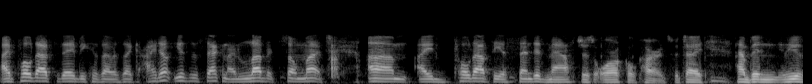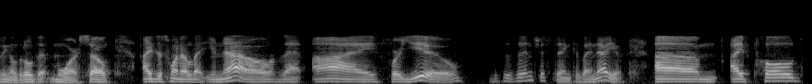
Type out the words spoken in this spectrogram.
I pulled out today because I was like I don't use this deck and I love it so much. Um, I pulled out the Ascended Masters Oracle cards, which I have been using a little bit more. So I just want to let you know that I, for you, this is interesting because I know you. Um, I pulled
